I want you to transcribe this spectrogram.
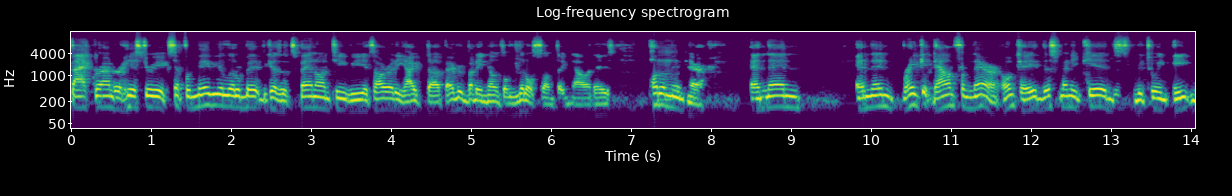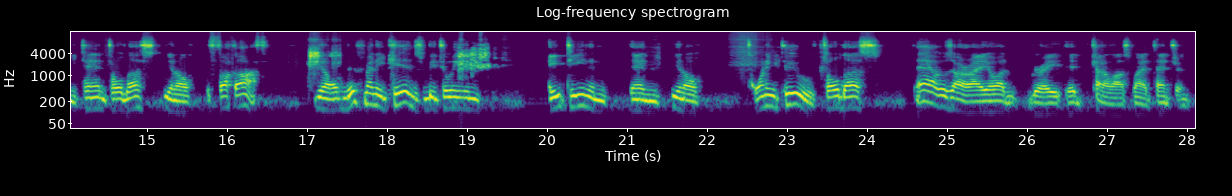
background or history except for maybe a little bit because it's been on TV. It's already hyped up. Everybody knows a little something nowadays. Put them in there, and then and then break it down from there. Okay, this many kids between eight and ten told us, you know, fuck off. You know, this many kids between eighteen and and you know twenty two told us. Yeah, it was all right. It wasn't great. It kind of lost my attention,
